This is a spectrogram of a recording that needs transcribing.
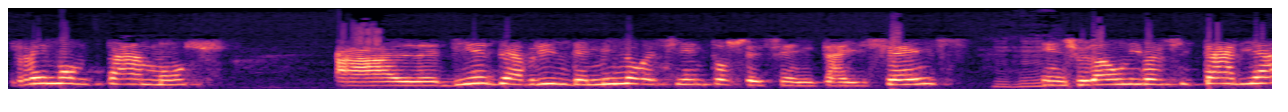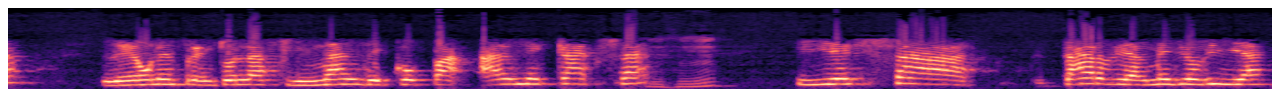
remontamos al 10 de abril de 1966 en Ciudad Universitaria. León enfrentó en la final de Copa al Necaxa y esa tarde al mediodía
